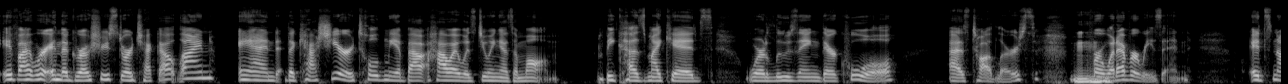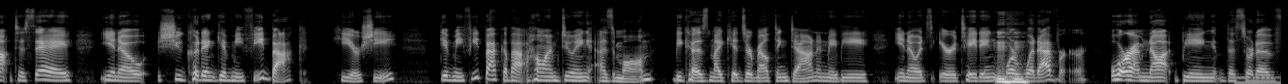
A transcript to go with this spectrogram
if I were in the grocery store checkout line and the cashier told me about how I was doing as a mom because my kids were losing their cool as toddlers mm-hmm. for whatever reason. It's not to say, you know, she couldn't give me feedback, he or she, give me feedback about how I'm doing as a mom because my kids are melting down and maybe, you know, it's irritating mm-hmm. or whatever. Or I'm not being the sort of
